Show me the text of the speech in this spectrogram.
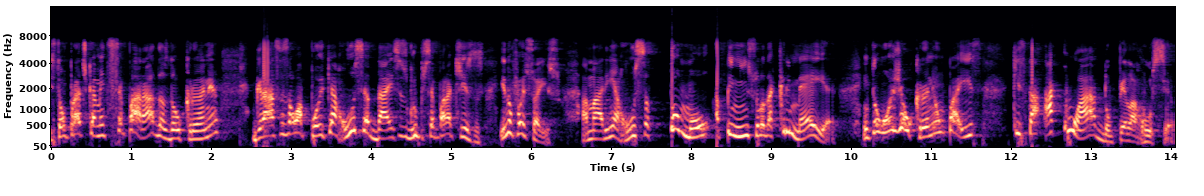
estão praticamente separadas da Ucrânia, graças ao apoio que a Rússia dá a esses grupos separatistas. E não foi só isso. A marinha russa tomou a península da Crimeia. Então hoje a Ucrânia é um país que está acuado pela Rússia.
